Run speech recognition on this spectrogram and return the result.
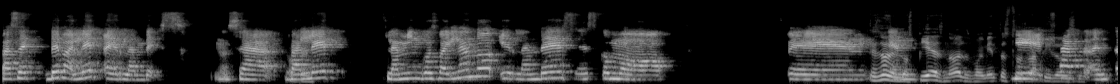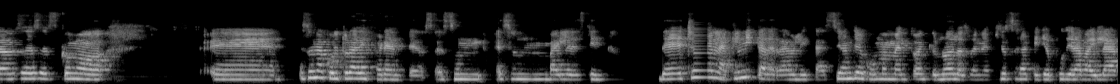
pasé de ballet a irlandés, o sea, ballet, flamingos bailando, irlandés es como... Eh, es lo de los pies, ¿no? Los movimientos todos sí, rápidos. Exacto, entonces es como... Eh, es una cultura diferente, o sea, es un, es un baile distinto. De hecho, en la clínica de rehabilitación llegó un momento en que uno de los beneficios era que yo pudiera bailar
